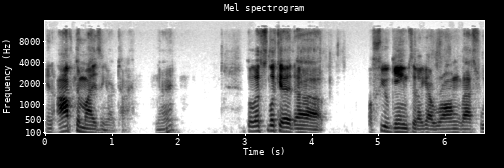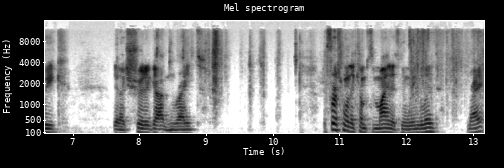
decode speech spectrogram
and optimizing our time, all right? So let's look at uh, a few games that I got wrong last week that I should have gotten right. The first one that comes to mind is New England, right?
